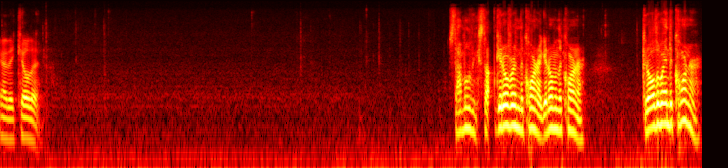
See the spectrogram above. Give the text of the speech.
Yeah, they killed it. Stop moving. Stop. Get over in the corner. Get over in the corner. Get all the way in the corner.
